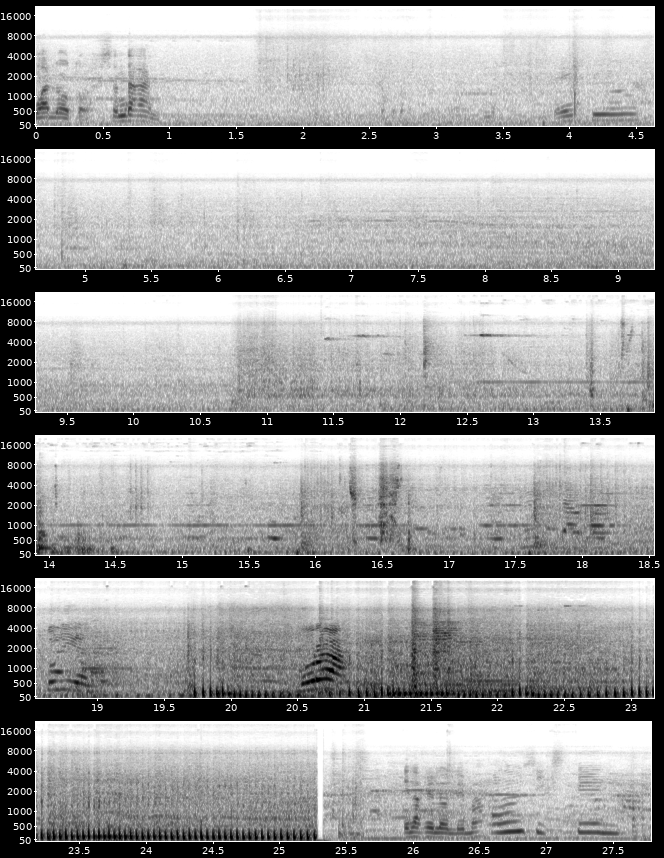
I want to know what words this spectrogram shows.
One auto. Sandaan. Thank you. Tulingan. Mura. Ilang kilo? Lima? Oh, 16.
